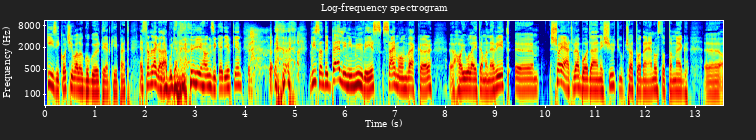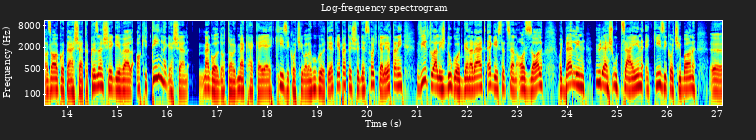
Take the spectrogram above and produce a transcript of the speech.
kézi kocsival a Google térképet. Ez nem legalább ugyanolyan hülyé hangzik egyébként. Viszont egy berlini művész, Simon Wecker, ha jól ejtem a nevét, saját weboldalán és YouTube csatornáján osztotta meg az alkotását a közönségével, aki ténylegesen megoldotta, hogy meghekkelje egy kézikocsival a Google térképet, és hogy ezt hogy kell érteni, virtuális dugót generált egész egyszerűen azzal, hogy Berlin üres utcáin egy kézikocsiban ö,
